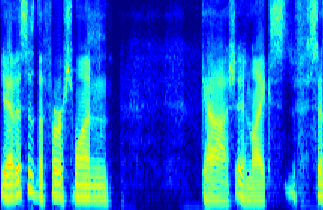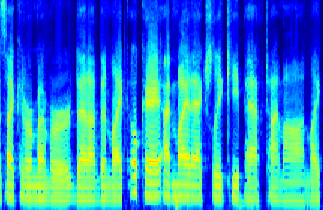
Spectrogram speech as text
Yeah, this is the first one. Gosh, and like since I can remember that I've been like, okay, I might actually keep halftime on. Like,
